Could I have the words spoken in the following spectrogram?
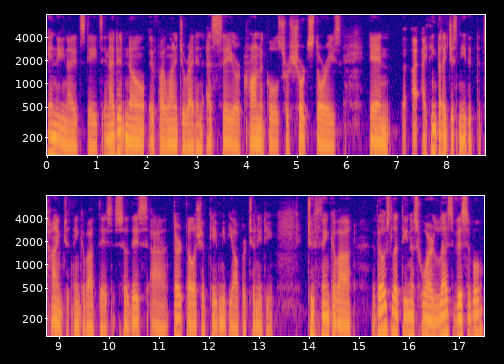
in the United States. And I didn't know if I wanted to write an essay or chronicles or short stories. And I, I think that I just needed the time to think about this. So this uh, third fellowship gave me the opportunity to think about those Latinos who are less visible,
